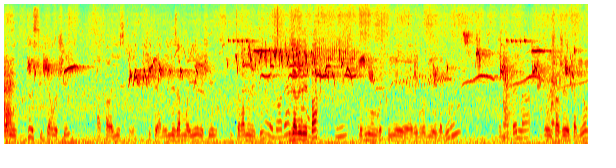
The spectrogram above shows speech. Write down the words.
il avait deux superbes chiens à travailler, c'était super. Il les envoyait, les chiens, ils te ramenaient tout. Les bordels, Ils avaient des parcs, donc nous on retriait euh, les brebis et les agneaux. On appelle là, on chargeait le camion,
